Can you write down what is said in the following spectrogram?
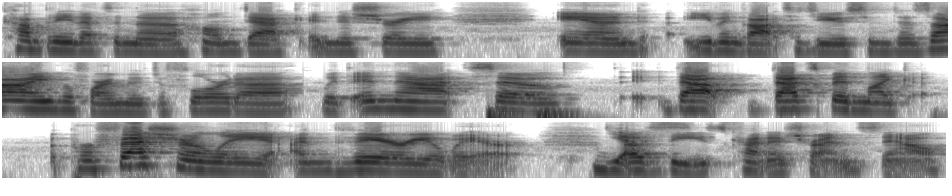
company that's in the home deck industry and even got to do some design before I moved to Florida within that. So that that's been like professionally, I'm very aware yes. of these kind of trends now.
